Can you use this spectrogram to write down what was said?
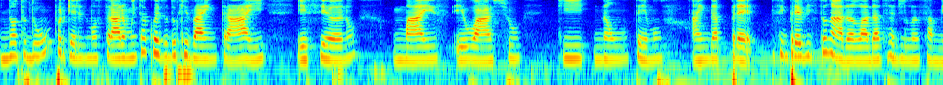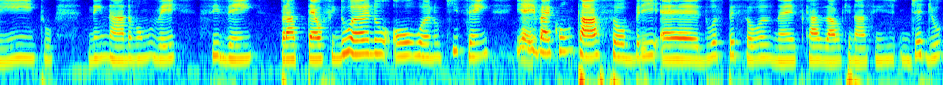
no Tudum, porque eles mostraram muita coisa do que vai entrar aí esse ano, mas eu acho que não temos ainda pré, sim, previsto nada, lá data de lançamento, nem nada. Vamos ver se vem para até o fim do ano ou o ano que vem. E aí vai contar sobre é, duas pessoas, né? Esse casal que nasce em Jeju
